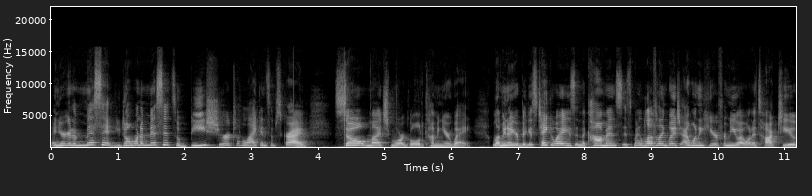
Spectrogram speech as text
and you're going to miss it. You don't want to miss it. So be sure to like and subscribe. So much more gold coming your way. Let me know your biggest takeaways in the comments. It's my love language. I want to hear from you. I want to talk to you.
